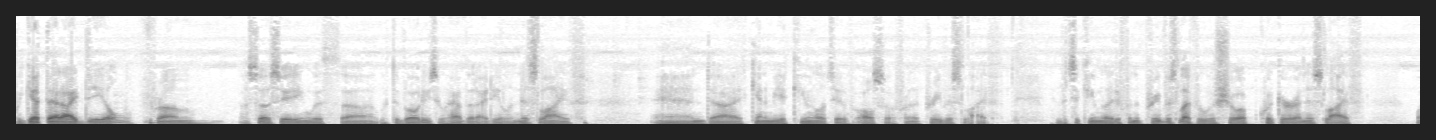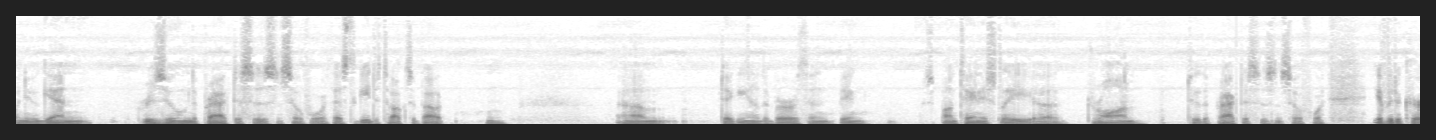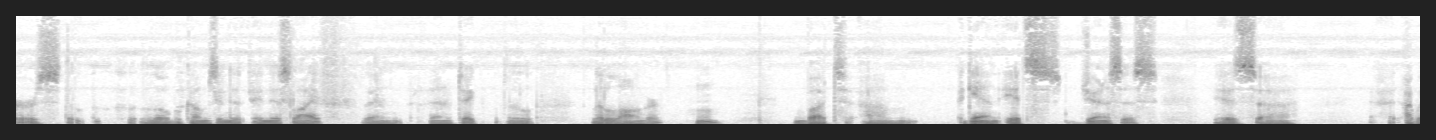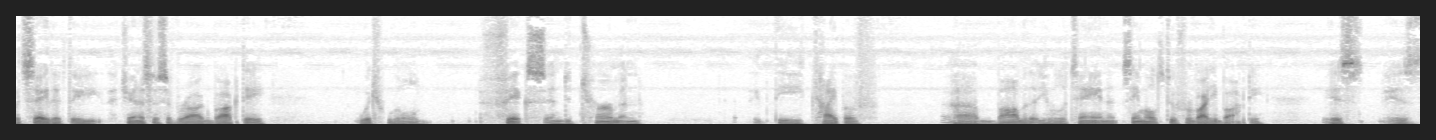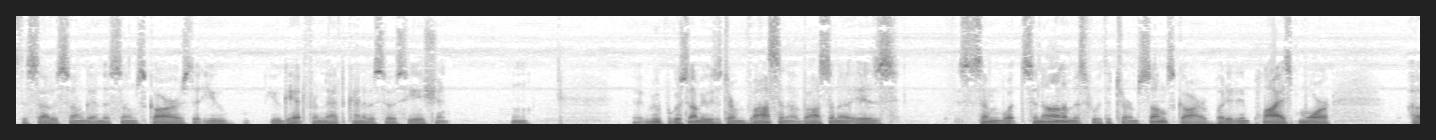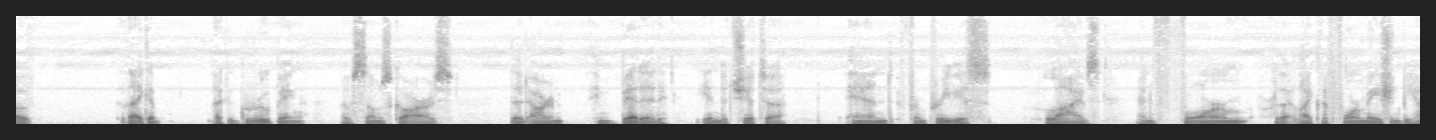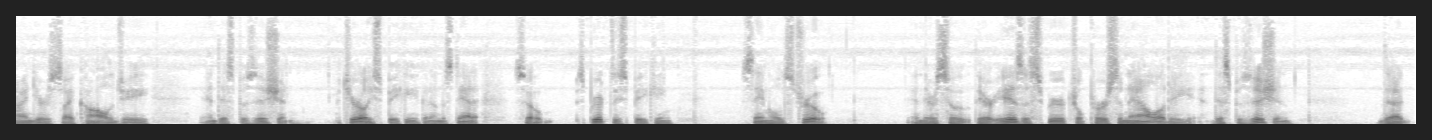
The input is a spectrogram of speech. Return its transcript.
we get that ideal from associating with uh, with devotees who have that ideal in this life, and uh, it can be accumulative also from the previous life. If it's accumulated from the previous life, it will show up quicker in this life when you again resume the practices and so forth, as the Gita talks about. Hmm? Um, taking another birth and being spontaneously uh, drawn to the practices and so forth. If it occurs, the lobha comes in the, in this life, then then it'll take a little little longer. Hmm? But um, again, its genesis is. Uh, I would say that the genesis of rag bhakti, which will fix and determine the type of uh, bhava that you will attain. And same holds true for Vaidhi Bhakti is is the sadhusanga and the samskars that you you get from that kind of association. Hmm. Rupa Goswami uses the term vasana. Vasana is somewhat synonymous with the term samskar, but it implies more of like a like a grouping of samskars that are embedded in the chitta and from previous lives and form like the formation behind your psychology and disposition. Materially speaking, you can understand it. So, spiritually speaking, same holds true. And there, so there is a spiritual personality, disposition that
